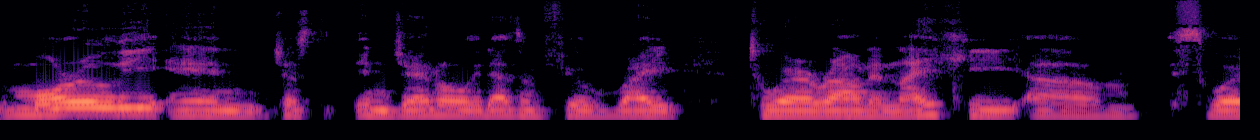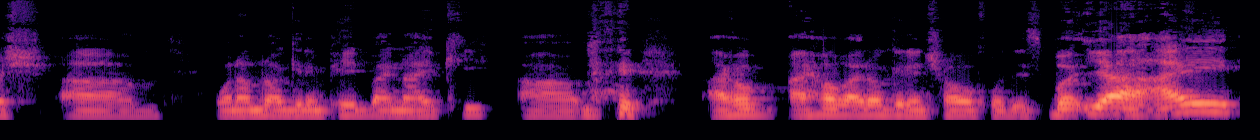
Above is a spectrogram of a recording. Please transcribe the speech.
morally and just in general, it doesn't feel right to wear around a Nike um, swoosh um, when I'm not getting paid by Nike. Um, I hope I hope I don't get in trouble for this. But yeah, I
